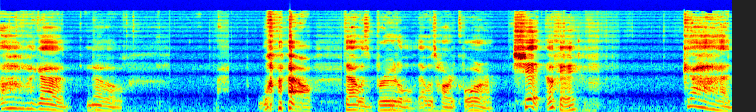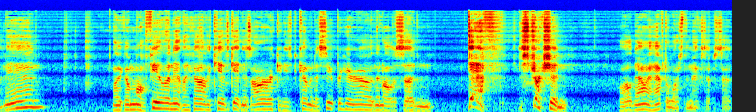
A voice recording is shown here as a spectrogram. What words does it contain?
Oh my god. No. Wow. That was brutal. That was hardcore. Shit, okay. God, man. Like, I'm all feeling it, like, oh, the kid's getting his arc and he's becoming a superhero, and then all of a sudden, death! Destruction! Well, now I have to watch the next episode.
